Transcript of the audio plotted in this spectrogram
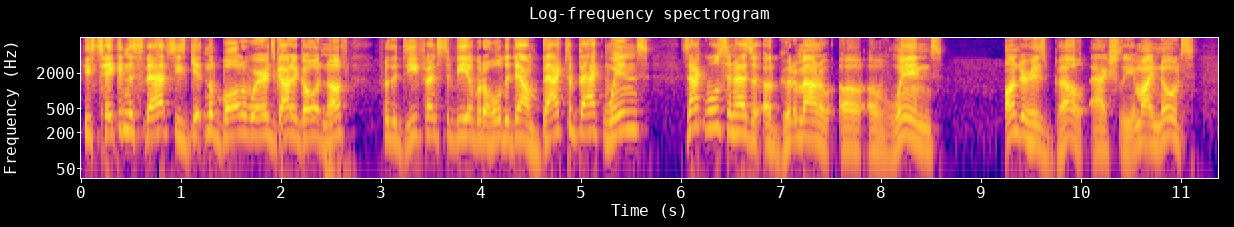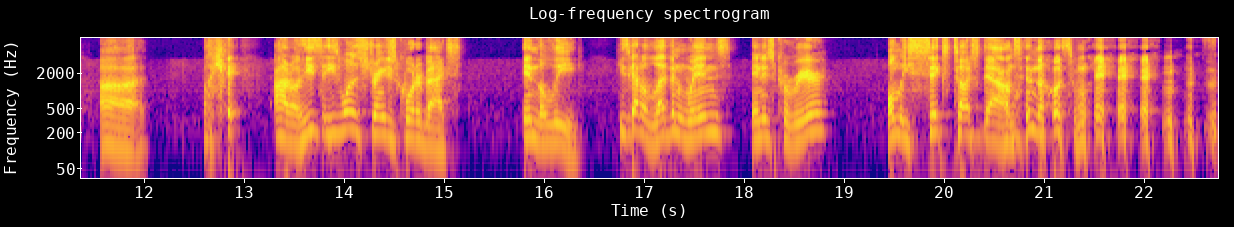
he's taking the snaps, he's getting the ball to where it's got to go enough for the defense to be able to hold it down. Back-to-back wins. Zach Wilson has a, a good amount of, of, of wins under his belt actually. In my notes, uh like I don't know. He's he's one of the strangest quarterbacks in the league. He's got 11 wins in his career, only six touchdowns in those wins.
